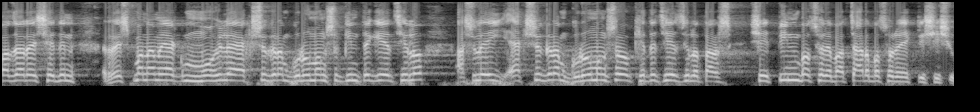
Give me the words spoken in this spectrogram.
বাজারে সেদিন রেশমা নামে এক মহিলা একশো গ্রাম গরুর মাংস কিনতে গিয়েছিল। আসলে এই একশো গ্রাম গরুর মাংস খেতে চেয়েছিল, তার সেই তিন বছরে বা চার বছরের একটি শিশু।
